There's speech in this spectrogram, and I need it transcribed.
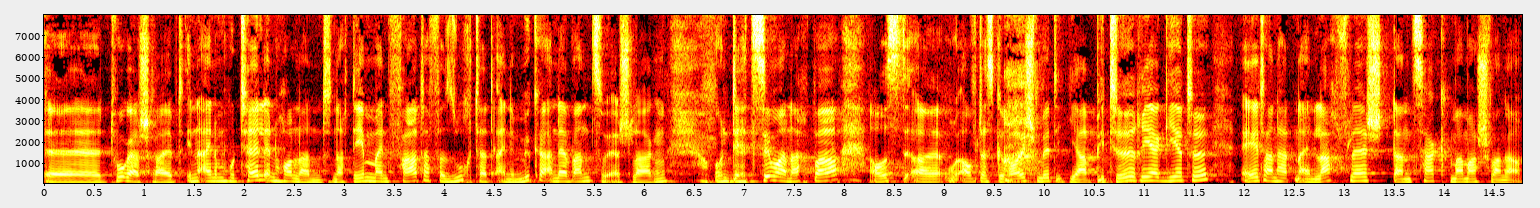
äh, Toga schreibt, in einem Hotel in Holland, nachdem mein Vater versucht hat, eine Mücke an der Wand zu erschlagen und der Zimmernachbar aus, äh, auf das Geräusch mit Ja bitte reagierte, Eltern hatten einen Lachflash, dann zack, Mama schwanger.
